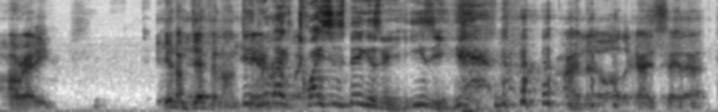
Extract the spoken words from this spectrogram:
already, dude. I'm dipping on Dude, camera. you're like twice as big as me. Easy. I know all the guys say that.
